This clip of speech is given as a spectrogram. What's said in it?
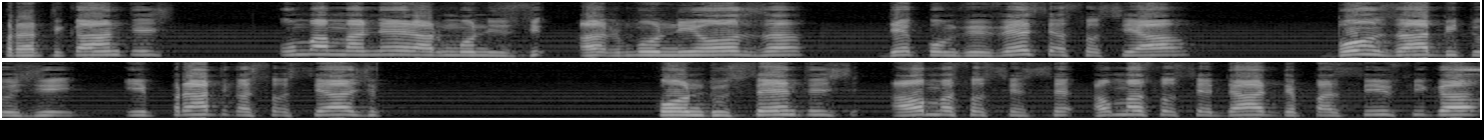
praticantes uma maneira harmoniosa de convivência social, bons hábitos e, e práticas sociais conducentes a uma, a uma sociedade pacífica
